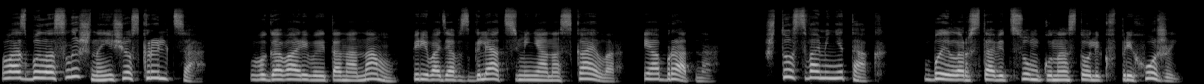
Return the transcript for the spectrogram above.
«Вас было слышно еще с крыльца. Выговаривает она нам, переводя взгляд с меня на Скайлор и обратно. «Что с вами не так?» Бейлор ставит сумку на столик в прихожей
